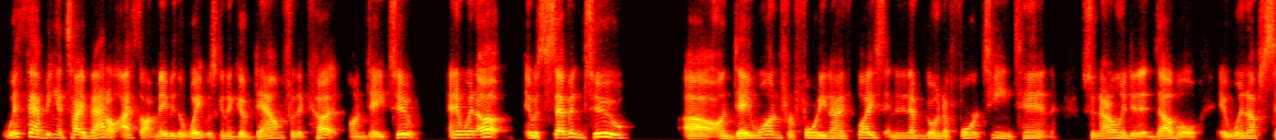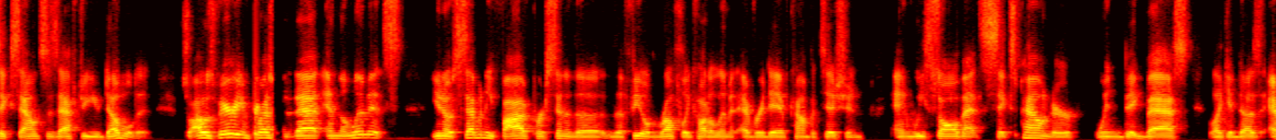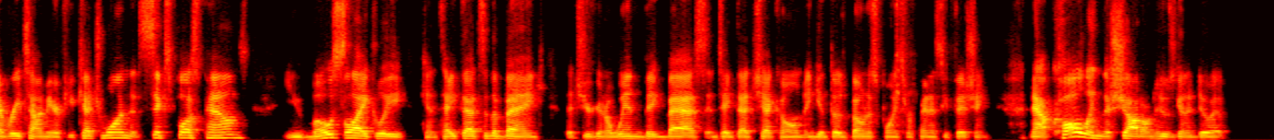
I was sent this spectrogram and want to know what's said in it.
with that being a tight battle, I thought maybe the weight was going to go down for the cut on day two. And it went up. It was 7 2 uh, on day one for 49th place and ended up going to 1410. So not only did it double, it went up six ounces after you doubled it. So I was very impressed with that. And the limits, you know, 75% of the, the field roughly caught a limit every day of competition. And we saw that six pounder win big bass like it does every time here. If you catch one that's six plus pounds, you most likely can take that to the bank that you're going to win big bass and take that check home and get those bonus points for fantasy fishing. Now, calling the shot on who's going to do it,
